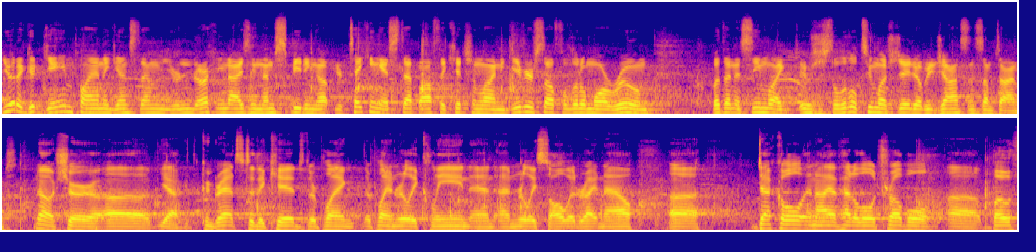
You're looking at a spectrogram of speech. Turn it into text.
you had a good game plan against them. You're recognizing them speeding up. You're taking a step off the kitchen line to give yourself a little more room. But then it seemed like it was just a little too much J.W. Johnson sometimes. No, sure. Uh, yeah, congrats to the kids. They're playing. They're playing really clean and, and really solid right now. Uh, Dekel and I have had a little trouble uh, both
